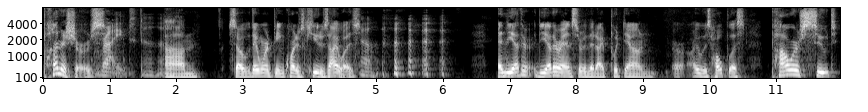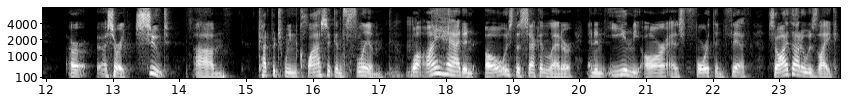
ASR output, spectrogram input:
punishers. right. Uh-huh. Um, so they weren't being quite as cute as I was. Uh-huh. And the other, the other answer that I put down, or it was hopeless. Power suit, or uh, sorry, suit. Um, cut between classic and slim. Well, I had an O as the second letter and an E and the R as fourth and fifth. So I thought it was like,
